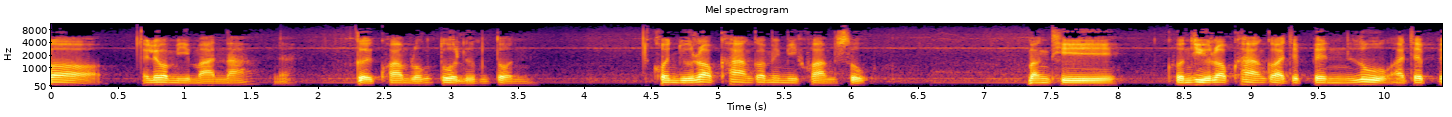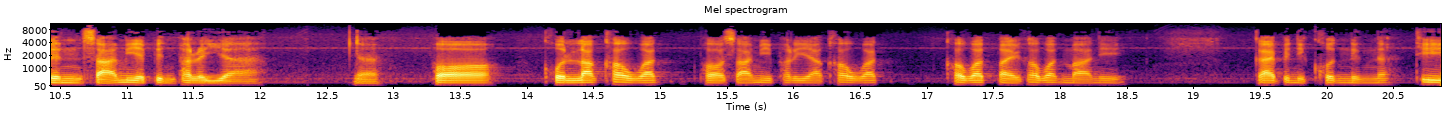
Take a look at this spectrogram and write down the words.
ก็เรียกว่ามีมานะนะเกิดความหลงตัวลืมตน คนอยู่รอบข้างก็ไม่มีความสุข บางทีคนที่อยู่รอบข้างก็อาจจะเป็นลูก อาจจะเป็นสามีเป็นภรรยานะพอคนรักเข้าวัด พอสามีภรรยาเข้าวัด เข้าวัดไปเข้าวัดมานี่ กลายเป็นอีกคนหนึ่งนะที่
